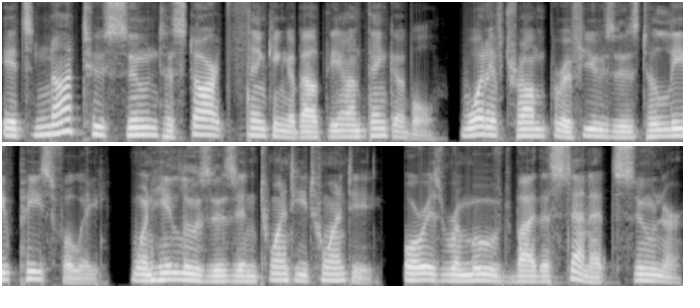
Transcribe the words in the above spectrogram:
It's not too soon to start thinking about the unthinkable, what if Trump refuses to leave peacefully when he loses in 2020 or is removed by the Senate sooner?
